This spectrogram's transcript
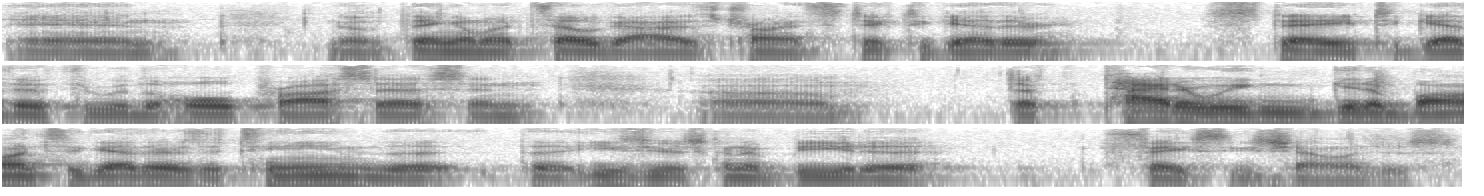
and you know the thing I'm going to tell guys is try and stick together, stay together through the whole process, and um, the tighter we can get a bond together as a team, the the easier it's going to be to face these challenges.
